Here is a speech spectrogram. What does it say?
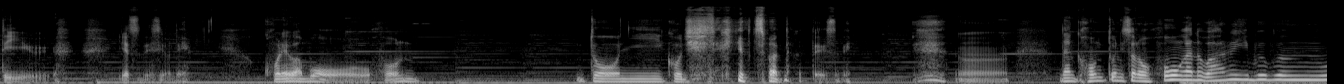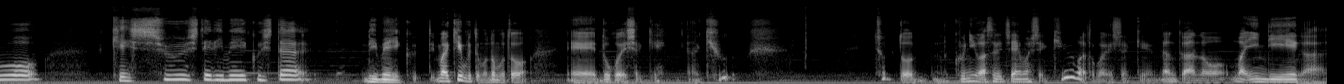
ていうやつですよね。これはもう、本当に個人的にはつまんなかったですね。うん。なんか本当にその邦画の悪い部分を結集してリメイクしたリメイクって、まあ、キューブってもともとえー、どこでしたっけ？キュちょっと国忘れちゃいましたキューバとかでしたっけ？なんかあの、まあ、インディー映画、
